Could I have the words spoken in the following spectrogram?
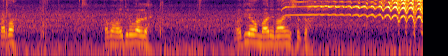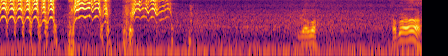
가봐. 가봐. 어디로 갈래? 어디 가면 말이 많이 있을까? 이리 와봐. 가봐.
